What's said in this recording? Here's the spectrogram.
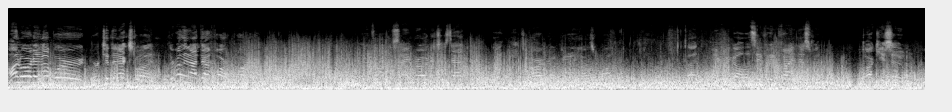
Onward and upward. We're to the next one. They're really not that far apart. It's on the same road. It's just that each guardrail only has one. But here we go. Let's see if we can find this one. Talk to you soon.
